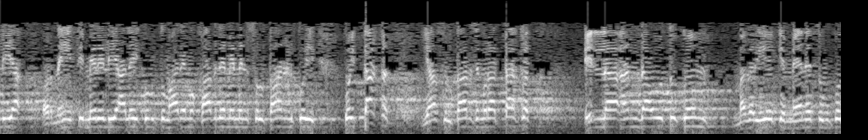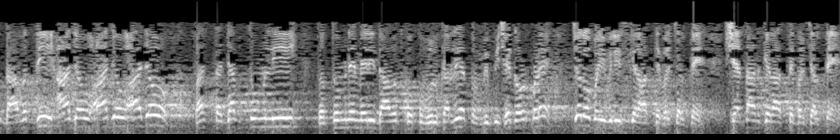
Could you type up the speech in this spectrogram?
لیا اور نہیں تھی میرے لیے علیکم تمہارے مقابلے میں من سلطان کوئی کوئی طاقت۔ یا سلطان سے مراد طاقت۔ اللہ اندعوتکم مگر یہ کہ میں نے تم کو دعوت دی۔ آ جاؤ آ جاؤ آ جاؤ۔ بس جب تم لی تو تم نے میری دعوت کو قبول کر لیا، تم بھی پیچھے دوڑ پڑے۔ چلو بھائی، ابلیس کے راستے پر چلتے ہیں، شیطان کے راستے پر چلتے ہیں۔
